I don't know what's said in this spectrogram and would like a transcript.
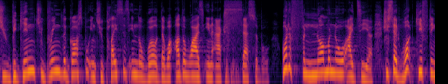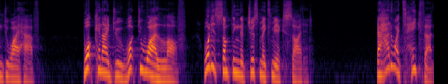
to begin to bring the gospel into places in the world that were otherwise inaccessible. What a phenomenal idea. She said, What gifting do I have? What can I do? What do I love? What is something that just makes me excited? Now, how do I take that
